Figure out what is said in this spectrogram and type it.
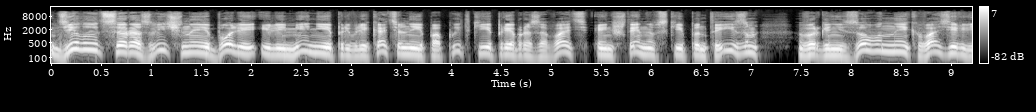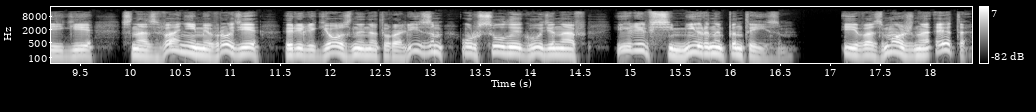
Делаются различные более или менее привлекательные попытки преобразовать эйнштейновский пантеизм в организованные квазирелигии с названиями вроде «религиозный натурализм» Урсулы Гудинов или «всемирный пантеизм». И, возможно, это,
